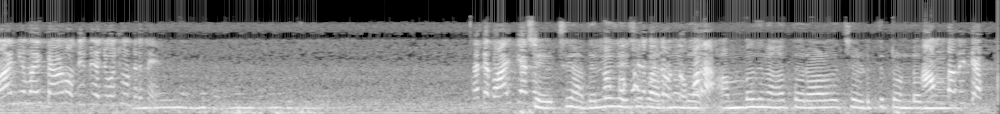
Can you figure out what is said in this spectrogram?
മാന്യമായിട്ടാണോ ദിവ്യ ചോദിച്ചുകൊണ്ടിരുന്നേ? ചേച്ചി അതല്ലേ ചേച്ചി പറഞ്ഞത്? അമ്പതിനകത്ത് ഒരാൾ വെച്ച് എടുത്തിട്ടുണ്ട് അമ്പതിന്റെ അപ്പ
